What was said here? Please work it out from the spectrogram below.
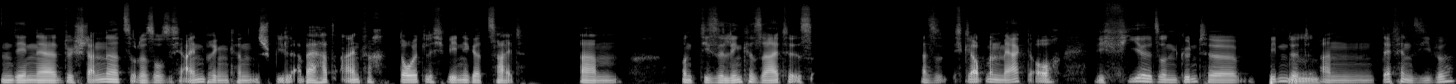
in denen er durch Standards oder so sich einbringen kann ins Spiel, aber er hat einfach deutlich weniger Zeit. Ähm, und diese linke Seite ist, also ich glaube, man merkt auch, wie viel so ein Günther bindet Mhm. an Defensive.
